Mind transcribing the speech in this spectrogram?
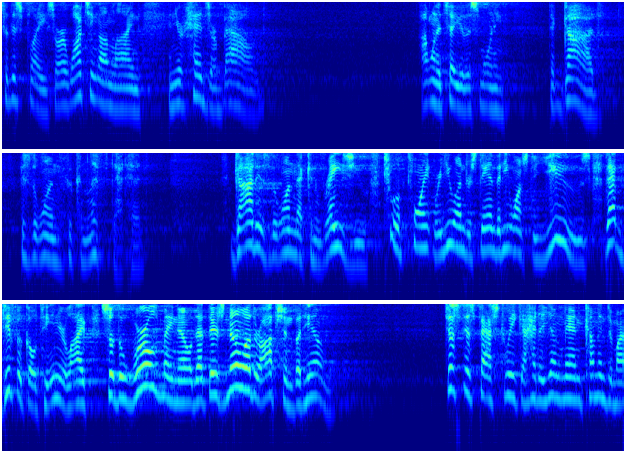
to this place or are watching online and your heads are bowed, I want to tell you this morning that God is the one who can lift that head. God is the one that can raise you to a point where you understand that He wants to use that difficulty in your life so the world may know that there's no other option but Him. Just this past week, I had a young man come into my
